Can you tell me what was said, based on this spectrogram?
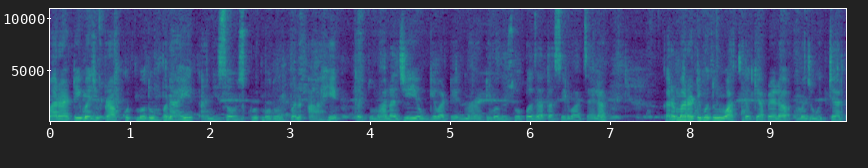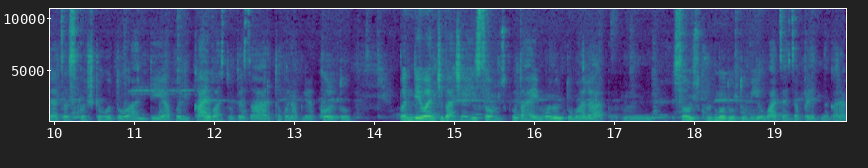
मराठी म्हणजे प्राकृतमधून पण आहेत आणि संस्कृतमधून पण आहेत. तर तुम्हाला जे योग्य वाटेल मराठीमधून सोपं जात असेल वाचायला कारण मराठीमधून वाचलं की आपल्याला म्हणजे उच्चार त्याचा स्पष्ट होतो आणि ते आपण काय वाचतो त्याचा अर्थ पण आपल्याला कळतो. पण देवांची भाषा ही संस्कृत आहे म्हणून तुम्हाला संस्कृतमधून तुम्ही वाचायचा प्रयत्न करा.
